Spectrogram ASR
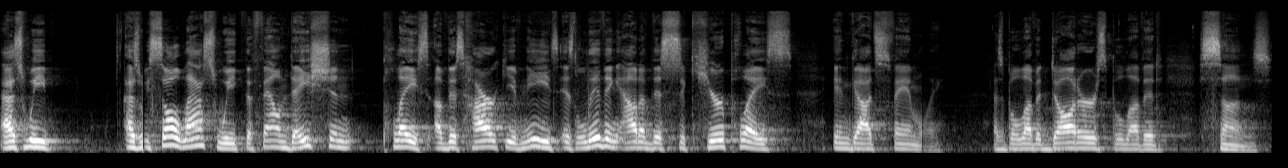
as we, as we saw last week, the foundation place of this hierarchy of needs is living out of this secure place in God's family as beloved daughters, beloved sons.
